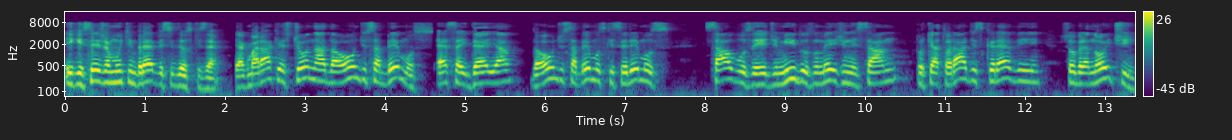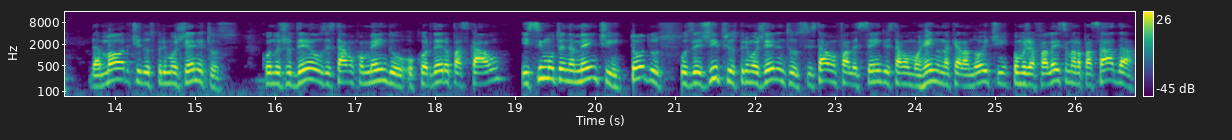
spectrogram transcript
e que seja muito em breve, se Deus quiser. E Agmará questiona da onde sabemos essa ideia, da onde sabemos que seremos salvos e redimidos no mês de Nissan, porque a Torá descreve sobre a noite da morte dos primogênitos, quando os judeus estavam comendo o cordeiro pascal, e simultaneamente todos os egípcios primogênitos estavam falecendo, estavam morrendo naquela noite. Como já falei semana passada,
